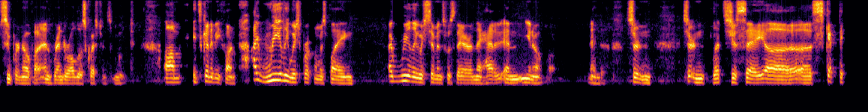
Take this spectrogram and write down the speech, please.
supernova and render all those questions moot. Um, it's going to be fun. I really wish Brooklyn was playing. I really wish Simmons was there and they had it, and you know, and certain certain let's just say uh, uh, skeptic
